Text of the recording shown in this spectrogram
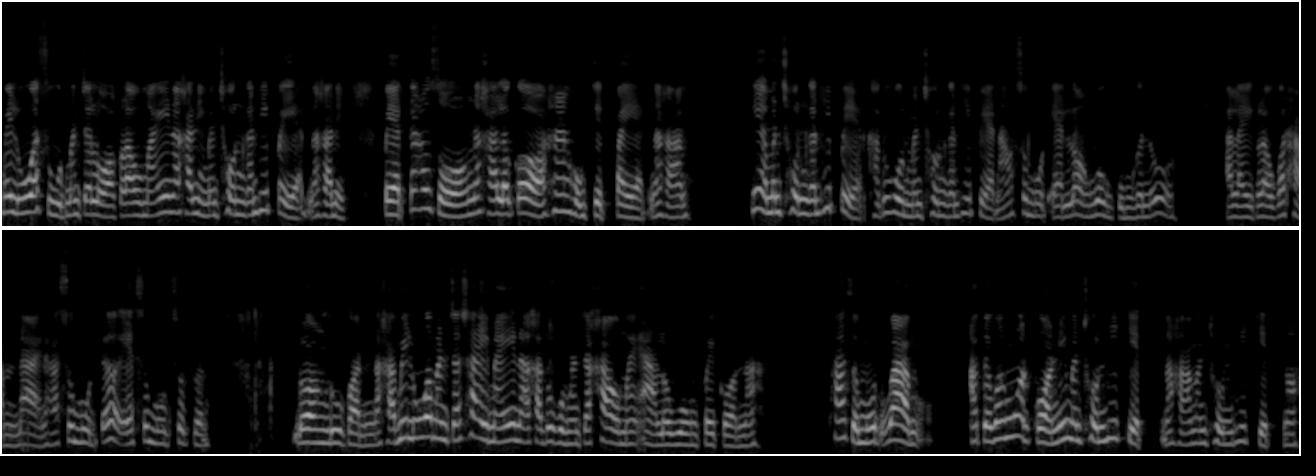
ไม่รู้ว่าสูตรมันจะหลอกเราไหมนะคะ นี่มันชนกันที่แปดนะคะนี่แปดเก้าสองนะคะ แล้วก็ห้าหกเจ็ดแปดนะคะ เนี่ยมันชนกันที่แปดค่ะ ทุกคนมันชนกันที่แปดนะสมุดแอดลองวงกลุ่มกันดูอะไรเราก็ทำได้นะคะ สมุดเด้อแอดสมุดสุดเกิน ลองดูก่อนนะคะ ไม่รู้ว่ามันจะใช่ไหมนะคะ ทุกคนมันจะเข้าไหมอ่าเราวงไปก่อนนะ ถ้าสมมุติว่า เอาแต่ว่างวดก่อนนี่มันชนที่เจ็ดนะคะ มันชนที่เจ็ดเนาะ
